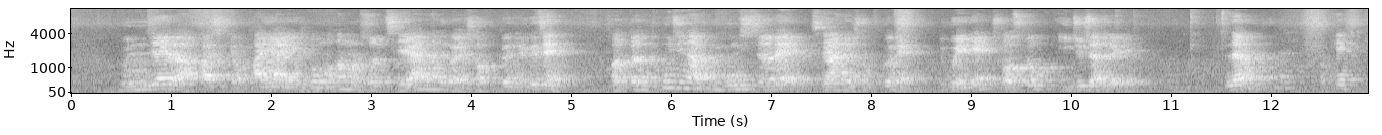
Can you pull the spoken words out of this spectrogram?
문제를 악화시켜 바이 아이엔지 뭐뭐 함으로써 제한하는 거야. 접근을. 그치? 어떤 토지나 공공시설에 제한을 접근해. 누구에게? 저소득 이주자들에게. 됐나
